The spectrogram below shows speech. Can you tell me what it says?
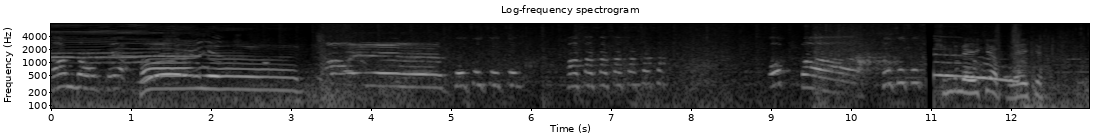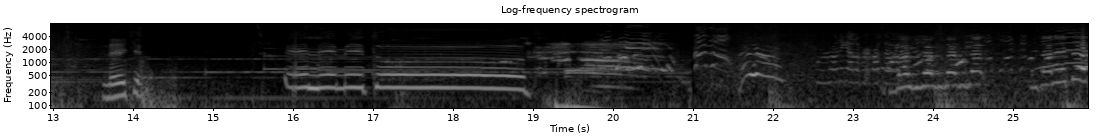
Tam da ortaya. Hayır. Sol sol sol. Sağ sağ sağ sağ sağ sağ sağ. Hoppa. Sol sol sol. Şimdi L2 yap. L2. L2. Elimi tut. Güzel güzel güzel güzel. Güzel yeter.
